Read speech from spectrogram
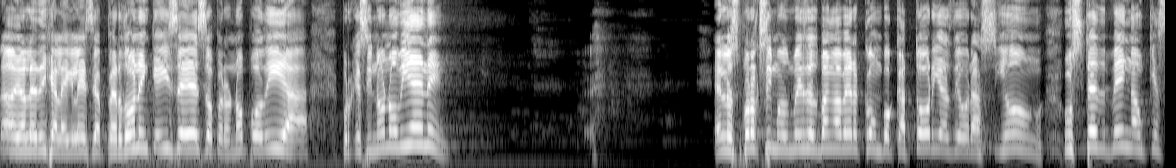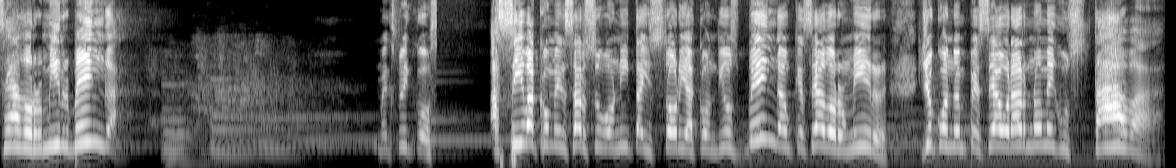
No, yo le dije a la iglesia, perdonen que hice eso, pero no podía, porque si no, no vienen. En los próximos meses van a haber convocatorias de oración. Usted venga, aunque sea a dormir, venga. ¿Me explico? Así va a comenzar su bonita historia con Dios. Venga, aunque sea a dormir. Yo cuando empecé a orar no me gustaba.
